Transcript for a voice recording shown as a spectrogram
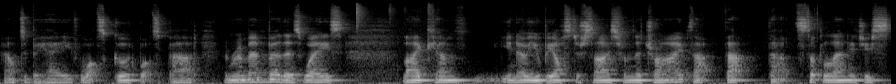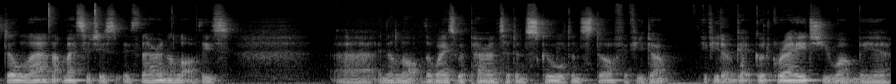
how to behave, what's good, what's bad. And remember, there's ways like um, you know you'll be ostracized from the tribe. That that that subtle energy is still there. That message is, is there in a lot of these. Uh, in a lot of the ways we're parented and schooled and stuff. If you don't if you don't get good grades, you won't be a,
